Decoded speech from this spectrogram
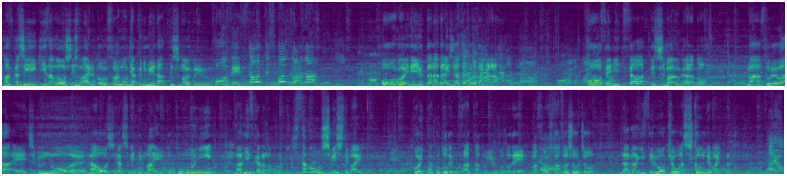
恥ずかしい。生き様をしてしまえるとそれも逆に目立ってしまうとい。うことで伝わってしまうからな大声で言ったな大事なところだから後世に伝わってしまうからと。まあそれは、えー自分の、えー名を知らしめてまいるとともに、まあ、自らのこの生き様も示してまいる。こういったことでござったということで、まあ、その一つの象徴長ギセルを今日は仕込んでまいったと。さよ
